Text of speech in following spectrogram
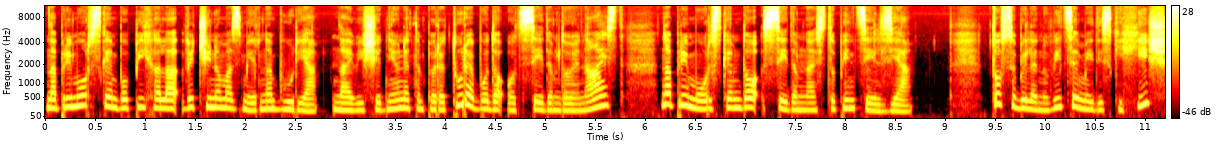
Na primorskem bo pihala večinoma zmerna burja. Najvišje dnevne temperature bodo od 7 do 11, na primorskem do 17 stopinj Celzija. To so bile novice medijskih hiš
